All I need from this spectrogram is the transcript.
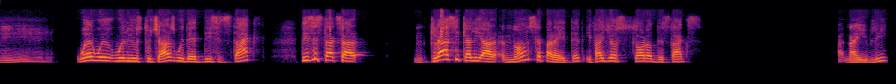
uh, well, we will use two charts with the, this stack. These stacks are classically are non-separated. If I just thought of the stacks naively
